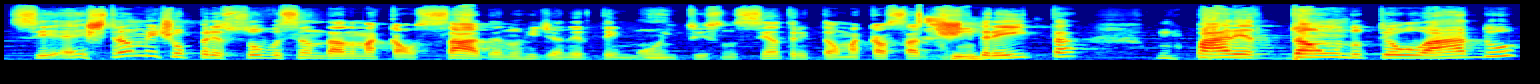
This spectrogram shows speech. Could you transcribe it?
Você, é extremamente opressor você andar numa calçada. No Rio de Janeiro tem muito isso no centro, então uma calçada Sim. estreita, um paredão do teu lado,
